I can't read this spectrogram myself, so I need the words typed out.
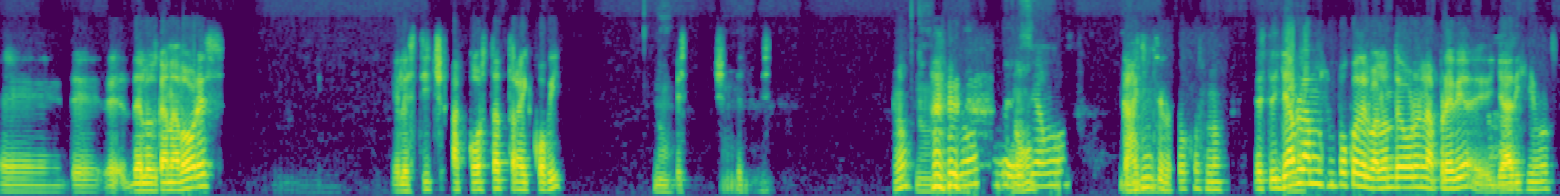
eh, de, los ganadores. El Stitch Acosta trae COVID. No. ¿No? No, no. Cállense los ojos, no. Este, ya hablamos un poco del balón de oro en la previa, eh, ya dijimos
